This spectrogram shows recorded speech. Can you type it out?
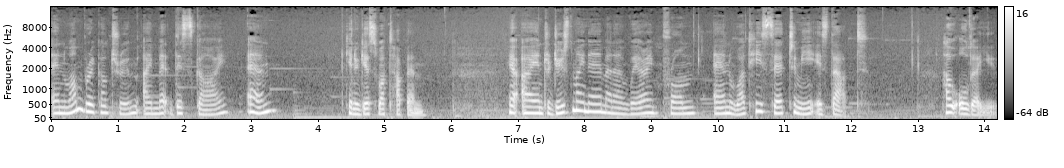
in one breakout room, I met this guy, and can you guess what happened? Yeah, I introduced my name and where I'm from, and what he said to me is that, How old are you?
